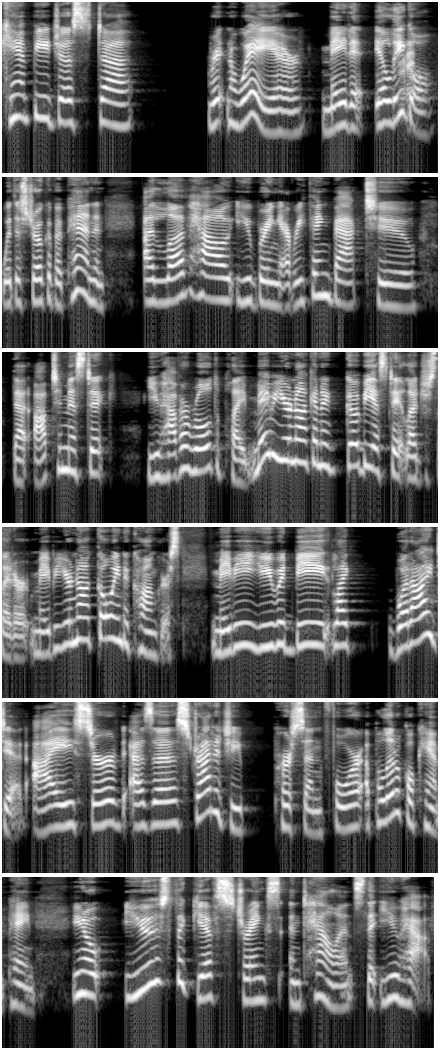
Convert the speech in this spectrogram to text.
can't be just uh, written away or made it illegal with a stroke of a pen. And I love how you bring everything back to that optimistic. You have a role to play. Maybe you're not going to go be a state legislator. Maybe you're not going to Congress. Maybe you would be like what I did. I served as a strategy person for a political campaign. You know, use the gifts, strengths, and talents that you have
